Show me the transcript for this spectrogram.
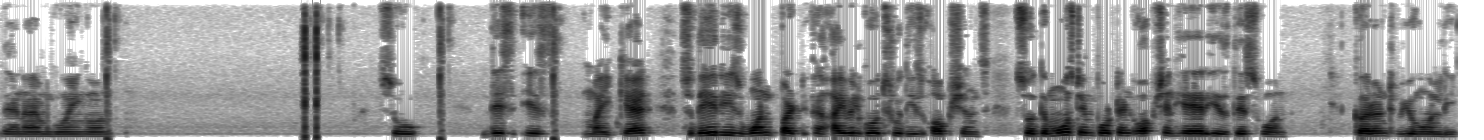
then I'm going on. So this is my CAD so there is one part uh, I will go through these options. So the most important option here is this one. Current view only.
